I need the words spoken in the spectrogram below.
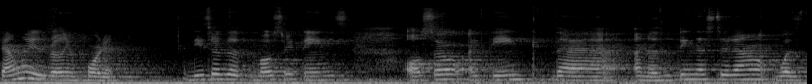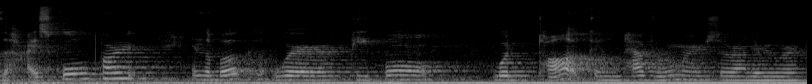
family is really important. These are the most three things. Also, I think that another thing that stood out was the high school part in the book where people would talk and have rumors around everywhere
